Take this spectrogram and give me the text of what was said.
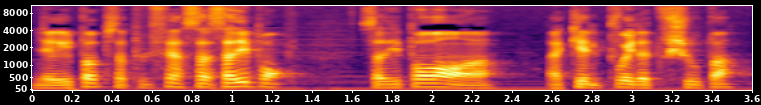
les rip ça peut le faire. Ça, ça dépend. Ça dépend euh, à quel point il a touché ou pas.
